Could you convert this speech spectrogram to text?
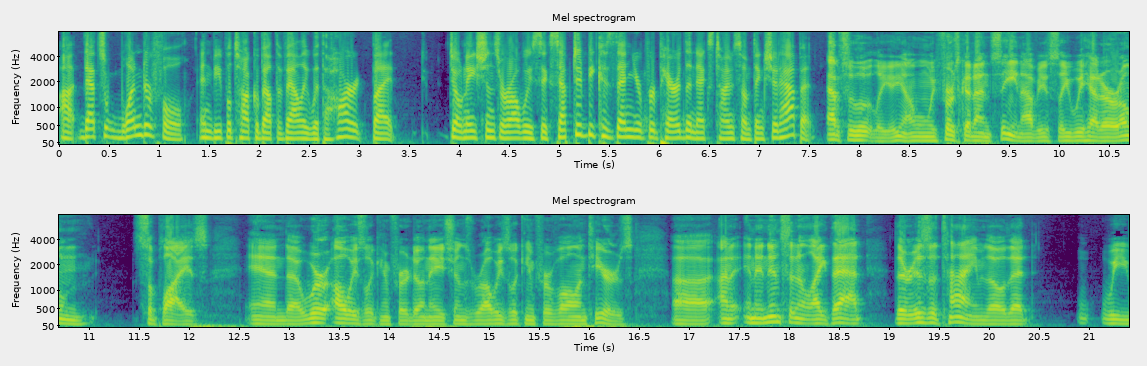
Uh, that's wonderful, and people talk about the Valley with a heart, but donations are always accepted because then you're prepared the next time something should happen. Absolutely. You know, when we first got on scene, obviously we had our own supplies and uh, we're always looking for donations. We're always looking for volunteers. Uh, in an incident like that, there is a time though that we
